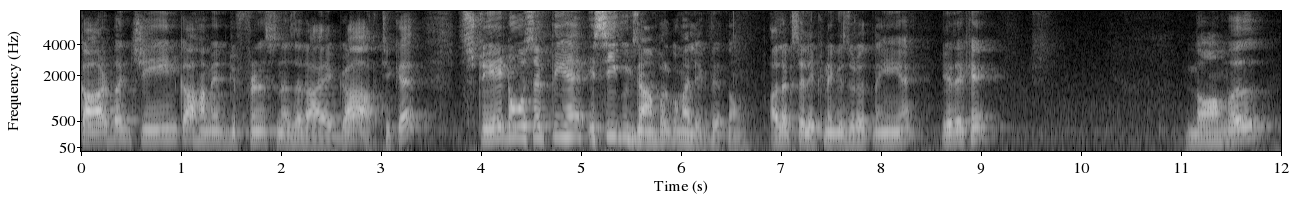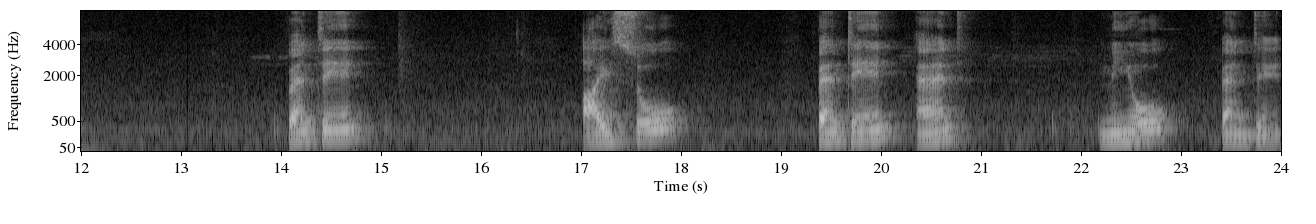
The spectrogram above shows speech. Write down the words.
कार्बन चेन का हमें डिफरेंस नज़र आएगा, ठीक है? स्टेट हो सकती है। इसी को एग्जांपल को मैं लिख देता हूँ। अलग से लिखने की ज़रूरत नहीं है। ये देखें। Normal, pentane isopentane and neopentane.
